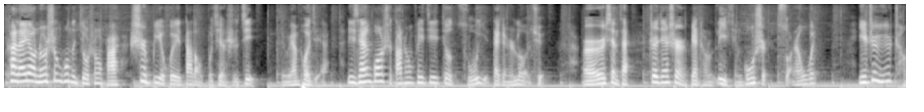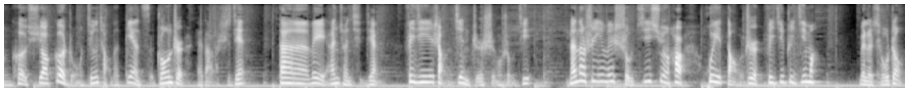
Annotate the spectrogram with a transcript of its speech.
看来要能升空的救生筏势必会大到不切实际。留言破解：以前光是搭乘飞机就足以带给人乐趣，而现在这件事变成了例行公事，索然无味，以至于乘客需要各种精巧的电子装置来打发时间。但为安全起见，飞机上禁止使用手机。难道是因为手机讯号会导致飞机坠机吗？为了求证，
